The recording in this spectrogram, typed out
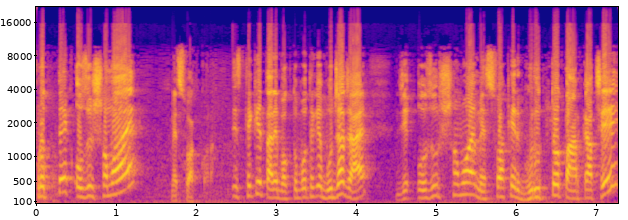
প্রত্যেক অজুর সময় মেসওয়াক করা। থেকে তার বক্তব্য থেকে বোঝা যায় যে অজুর সময় মেসওয়াকের গুরুত্ব তার কাছে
